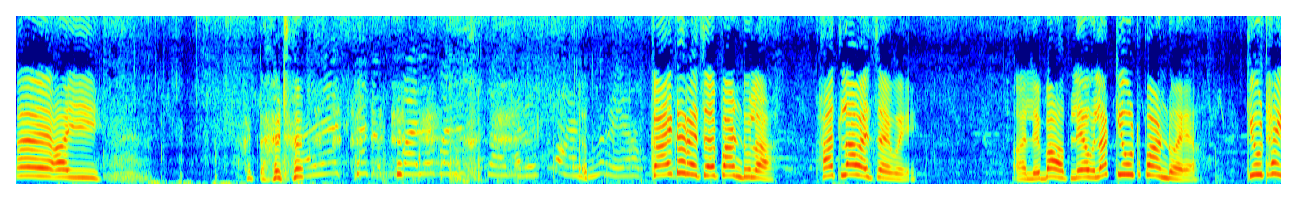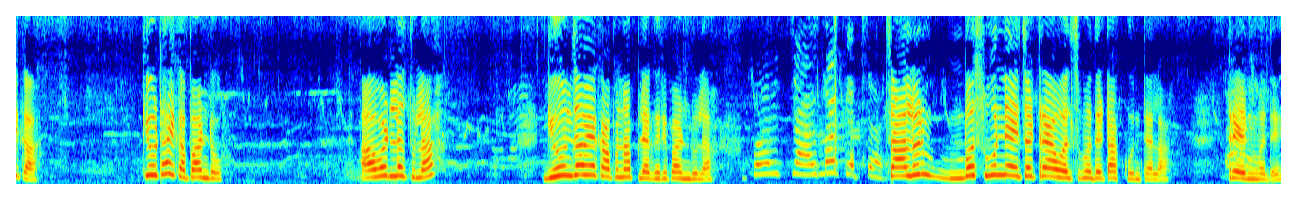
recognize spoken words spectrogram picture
ए आई. हट हट. काय करायचं आहे पांडूला? हात लावायचा आहे वय. अले बापले एवला क्यूट पांडू आहे. क्यूट आहे का? क्यूट आहे का पांडू? आवडलं तुला? घेऊन जाऊया का आपण आपल्या घरी पांडूला? चालून बसवून न्यायचं ट्रॅव्हल्स मध्ये टाकून त्याला ट्रेन मध्ये.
